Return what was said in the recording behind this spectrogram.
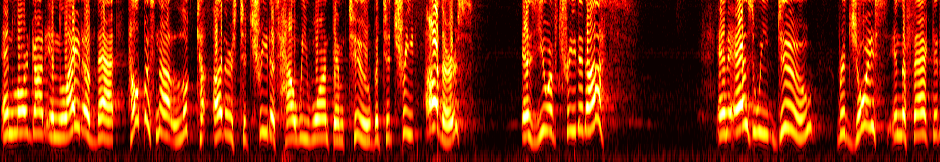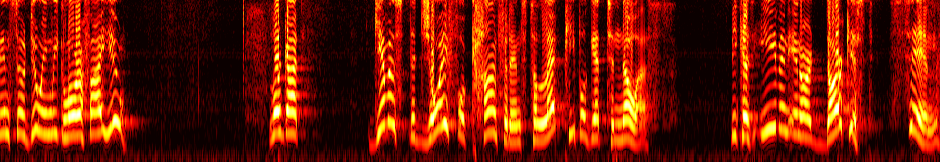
And Lord God, in light of that, help us not look to others to treat us how we want them to, but to treat others as you have treated us. And as we do, rejoice in the fact that in so doing we glorify you. Lord God, give us the joyful confidence to let people get to know us because even in our darkest sin,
